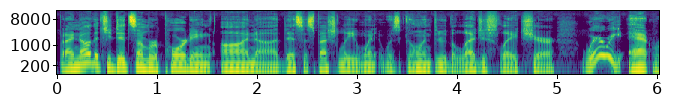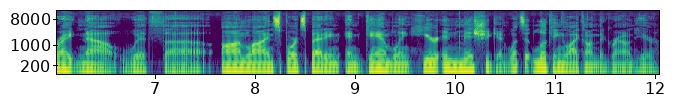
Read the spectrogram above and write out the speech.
but I know that you did some reporting on uh, this, especially when it was going through the legislature. Where are we at right now with uh, online sports betting and gambling here in Michigan? What's it looking like on the ground here?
